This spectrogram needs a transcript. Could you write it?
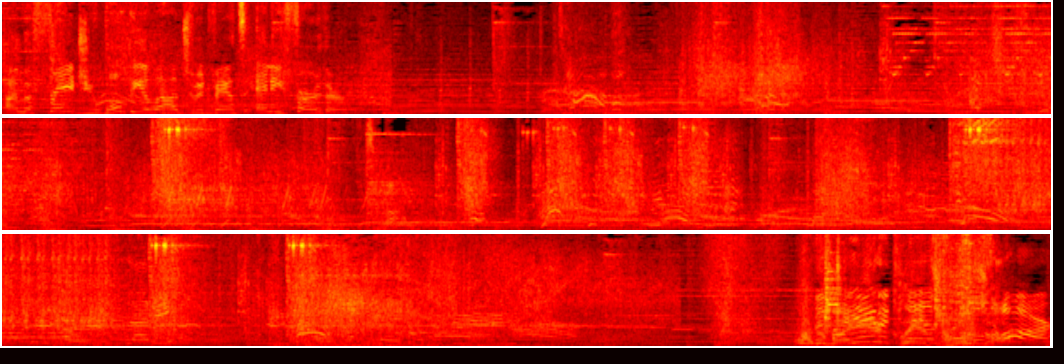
I'm afraid you won't be allowed to advance any further. The Maeda clan's rules are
